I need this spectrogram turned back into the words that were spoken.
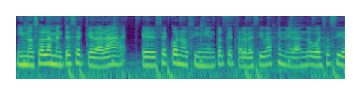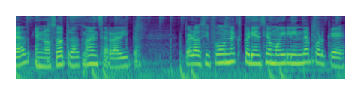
y no solamente se quedara ese conocimiento que tal vez iba generando o esas ideas en nosotras, ¿no? Encerradito. Pero sí fue una experiencia muy linda porque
